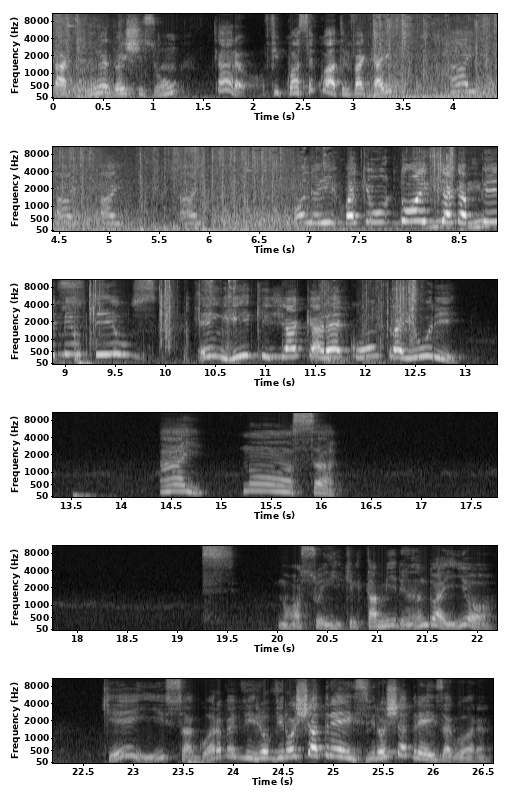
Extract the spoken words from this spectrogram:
taquinho é 2x1. Cara, ficou a C4, ele vai cair. Ai, ai, ai, ai. Olha aí, vai que o 2 de HP, Deus. meu Deus. Henrique Jacaré contra Yuri. Ai, nossa. Nossa, o Henrique ele tá mirando aí, ó. Que isso, agora vai virou, virou xadrez, virou xadrez agora.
